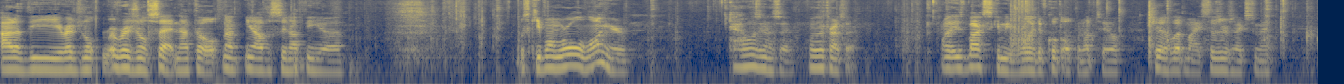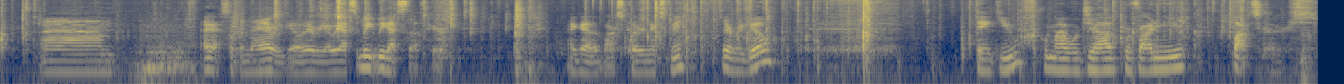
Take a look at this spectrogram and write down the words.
out of the original original set. Not the, not you know, obviously not the. Uh, let's keep on rolling along here. God, what was I gonna say? What was I trying to say? Well, these boxes can be really difficult to open up too. I Should have left my scissors next to me. Um, I got something. There we go. There we go. We got we, we got stuff here. I got a box cutter next to me. There we go. Thank you for my job providing you box cutters.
